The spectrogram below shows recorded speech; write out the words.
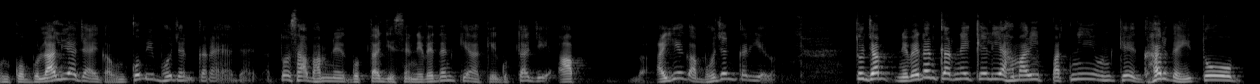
उनको बुला लिया जाएगा, उनको भी भोजन कराया जाएगा। तो साहब हमने गुप्ता जी से निवेदन किया कि गुप्ता जी, आप आइएगा, भोजन करिएगा। तो जब निवेदन करने के लिए हमारी पत्नी उनके घर गई तो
